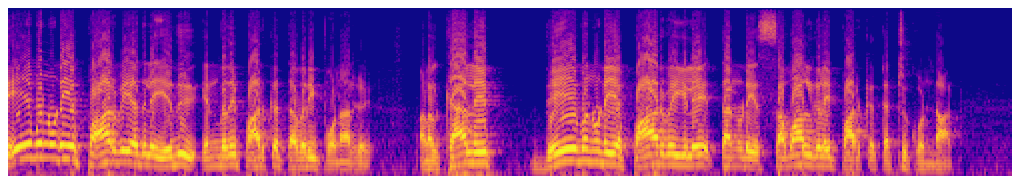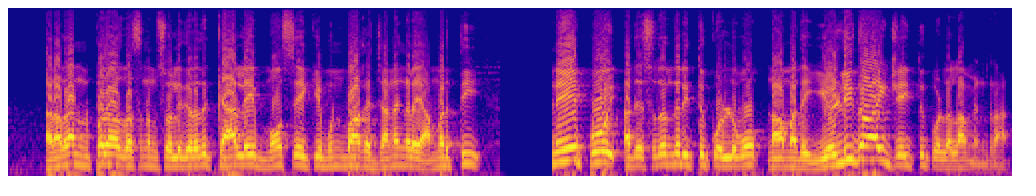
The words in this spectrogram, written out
தேவனுடைய பார்வை அதுல எது என்பதை பார்க்க தவறி போனார்கள். ஆனால் காலேப் தேவனுடைய பார்வையிலே தன்னுடைய சவால்களை பார்க்க கற்றுக்கொண்டான். அதனால்தான் முப்பதாவது வசனம் சொல்லுகிறது கேலே மோசைக்கு முன்பாக ஜனங்களை அமர்த்தி "உடனே போய் அதை சுதந்திரித்துக் கொள்ளுவோம் நாம் அதை எளிதாய் ஜெயித்துக் கொள்ளலாம் என்றான்.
